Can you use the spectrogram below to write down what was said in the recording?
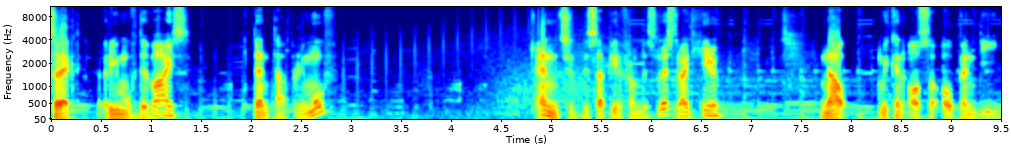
Select remove device, then tap remove. And it should disappear from this list right here. Now we can also open the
